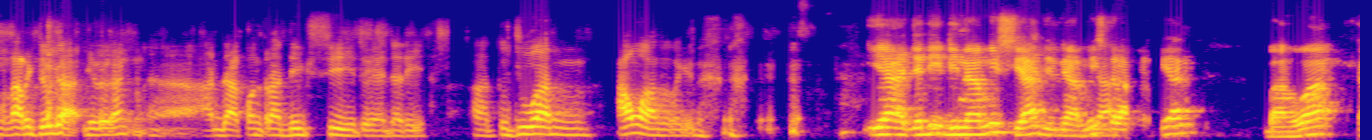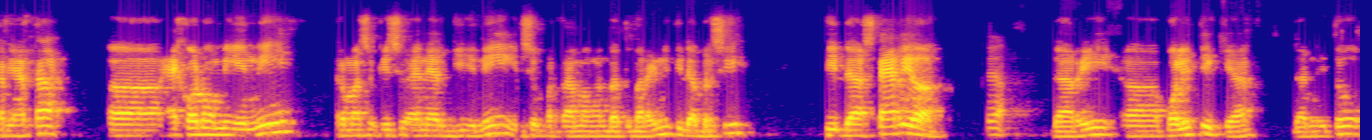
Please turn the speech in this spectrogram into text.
menarik juga gitu kan. Nah, ada kontradiksi itu ya dari uh, tujuan awal gitu. Iya, jadi dinamis ya, dinamis Ya. dalam artian bahwa ternyata eh, ekonomi ini termasuk isu energi ini, isu pertambangan batu bara ini tidak bersih, tidak steril Ya. dari eh, politik ya, dan itu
